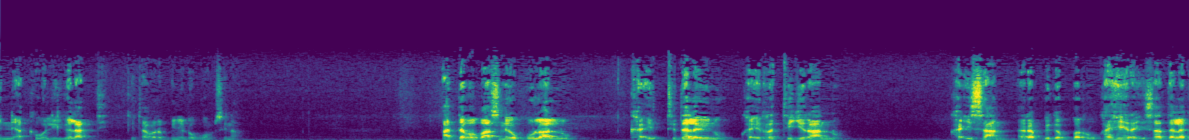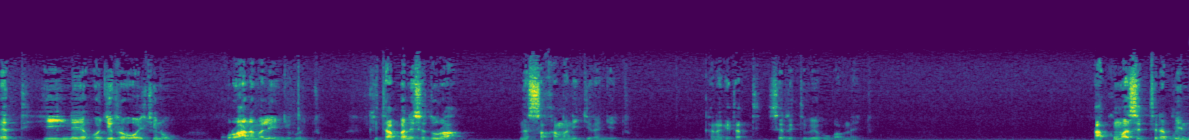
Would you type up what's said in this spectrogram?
inni akka waliigalaatti kitaaba rabbiin dhugoomsina adda babaasnee yogguu laallu ka itti dalaynu ka irratti jiraannu ka isaan rabbi gabbarru ka heera isaa dalagatti hiinee hojirra oolchinu quraana malee hin jiru jechuudha kitaabban isa duraa nassakamanii jiran jechuudha kana qixatti sirritti beekuu qabna jechuudha akkuma asitti rabbiin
